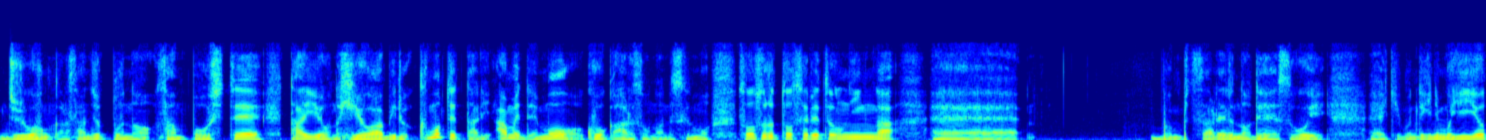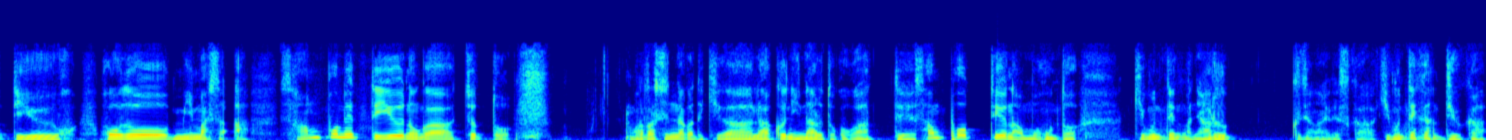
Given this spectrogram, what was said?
15分から30分の散歩をして太陽の日を浴びる。曇ってたり雨でも効果あるそうなんですけどもそうするとセレトニンが、えー、分泌されるのですごい、えー、気分的にもいいよっていう報道を見ましたあ散歩ねっていうのがちょっと私の中で気が楽になるとこがあって、散歩っていうのはもう本当、気分転換に歩くじゃないですか。気分転換っていうか、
